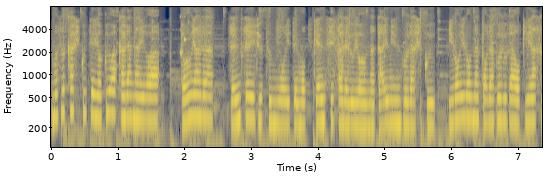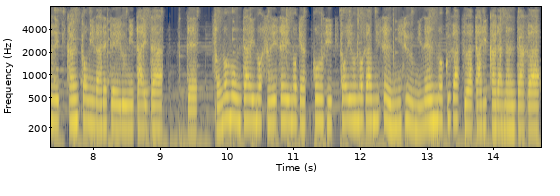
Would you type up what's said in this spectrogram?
む、難しくてよくわからないわ。どうやら、先生術においても危険視されるようなタイミングらしく、色々なトラブルが起きやすい期間と見られているみたいだ。で、その問題の彗星の逆行時期というのが2022年の9月あたりからなんだが、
